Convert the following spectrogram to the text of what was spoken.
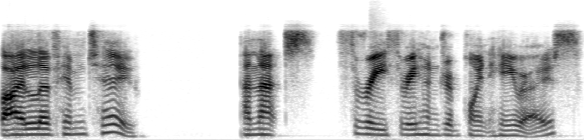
but I love him too." And that's three 300 point heroes,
